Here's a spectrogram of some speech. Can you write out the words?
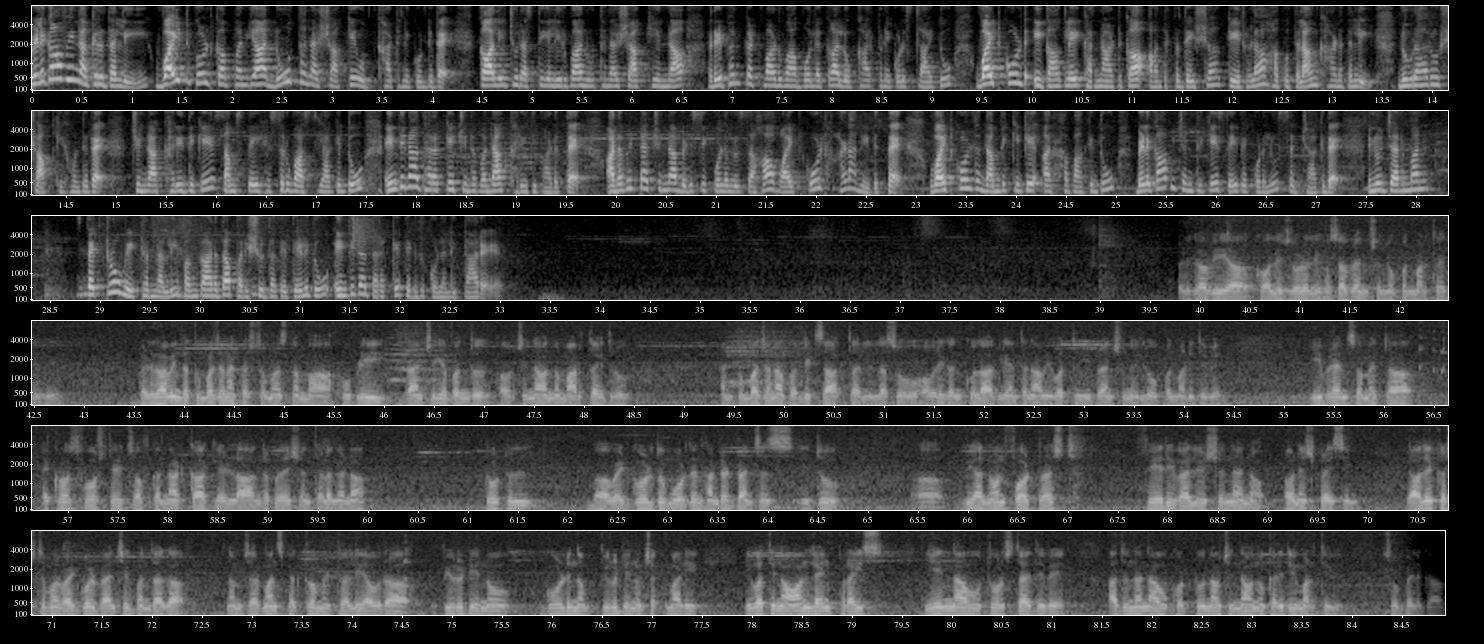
ಬೆಳಗಾವಿ ನಗರದಲ್ಲಿ white gold ಕಂಪನಿಯ ನೂತನ ಶಾಖೆ ಉದ್ಘಾಟನೆಗೊಂಡಿದೆ. ಕಾಲೇಜು ರಸ್ತೆಯಲ್ಲಿರುವ ನೂತನ ಶಾಖೆಯನ್ನ ರಿಬನ್ ಕಟ್ ಮಾಡುವ ಮೂಲಕ ಲೋಕಾರ್ಪಣೆಗೊಳಿಸಲಾಯಿತು. ವೈಟ್ ಗೋಲ್ಡ್ ಈಗಾಗಲೇ ಕರ್ನಾಟಕ, ಆಂಧ್ರಪ್ರದೇಶ, ಕೇರಳ ಹಾಗೂ ತೆಲಂಗಾಣದಲ್ಲಿ ನೂರಾರು ಶಾಖೆ ಹೊಂದಿದೆ. ಚಿನ್ನ ಖರೀದಿಗೆ ಸಂಸ್ಥೆ ಹೆಸರುವಾಸಿಯಾಗಿದ್ದು, ಇಂದಿನ ದರಕ್ಕೆ ಚಿನ್ನವನ್ನ ಖರೀದಿ ಮಾಡುತ್ತೆ. ಅಡವಿಟ್ಟ ಚಿನ್ನ ಬಿಡಿಸಿಕೊಳ್ಳಲು ಸಹ ವೈಟ್ ಗೋಲ್ಡ್ ಹಣ ನೀಡುತ್ತೆ. ವೈಟ್ ಗೋಲ್ಡ್ ನಂಬಿಕೆಗೆ ಅರ್ಹವಾಗಿದ್ದು, ಬೆಳಗಾವಿ ಜನರಿಗೆ ಸೇವೆ ಕೊಡಲು ಸಜ್ಜಾಗಿದೆ. ಇನ್ನು ಜರ್ಮನ್ ಸ್ಪೆಕ್ಟ್ರೋಮೀಟರ್ನಲ್ಲಿ ಬಂಗಾರದ ಪರಿಶುದ್ಧತೆ ತಿಳಿದು ಇಂದಿನ ದರಕ್ಕೆ ತೆಗೆದುಕೊಳ್ಳಲಿದ್ದಾರೆ. ಬೆಳಗಾವಿಯ ಕಾಲೇಜ್ ರೋಡಲ್ಲಿ ಹೊಸ ಬ್ರ್ಯಾಂಚನ್ನು ಓಪನ್ ಮಾಡ್ತಾ ಇದ್ದೀವಿ. ಬೆಳಗಾವಿಯಿಂದ ತುಂಬ ಜನ ಕಸ್ಟಮರ್ಸ್ ನಮ್ಮ ಹುಬ್ಳಿ ಬ್ರ್ಯಾಂಚಿಗೆ ಬಂದು ಅವ್ರ ಚಿನ್ನವನ್ನು ಮಾರ್ತಾಯಿದ್ರು ಆ್ಯಂಡ್ ತುಂಬ ಜನ ಬರ್ಲಿಕ್ಕೆ ಸಹ ಆಗ್ತಾ ಇರಲಿಲ್ಲ. ಸೊ ಅವ್ರಿಗೆ ಅನುಕೂಲ ಆಗಲಿ ಅಂತ ನಾವು ಇವತ್ತು ಈ ಬ್ರ್ಯಾಂಚನ್ನು ಇಲ್ಲಿ ಓಪನ್ ಮಾಡಿದ್ದೇವೆ. ಈ ಬ್ರ್ಯಾಂಚ್ ಸಮೇತ across four states of Karnataka Kerala Andhra Pradesh and Telangana total white ಗೋಲ್ಡ್ದು more than hundred branches ಇದ್ದು we are known for trust fair evaluation and honest pricing ಯಾವುದೇ ಕಸ್ಟಮರ್ ವೈಟ್ ಗೋಲ್ಡ್ ಬ್ರಾಂಚಿಗೆ ಬಂದಾಗ ನಮ್ಮ German ಸ್ಪೆಕ್ಟ್ರೋಮೀಟ್ರಲ್ಲಿ ಅವರ ಪ್ಯೂರಿಟಿಯನ್ನು ಗೋಲ್ಡಿನ ಪ್ಯೂರಿಟಿಯನ್ನು check ಮಾಡಿ ಇವತ್ತಿನ online price ಏನು ನಾವು ತೋರಿಸ್ತಾ ಇದ್ದೀವಿ ಅದನ್ನು ನಾವು ಕೊಟ್ಟು ನಾವು ಚಿನ್ನವನ್ನು ಖರೀದಿ ಮಾಡ್ತೀವಿ ಸೊ ಬೆಳಗಾವಿ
